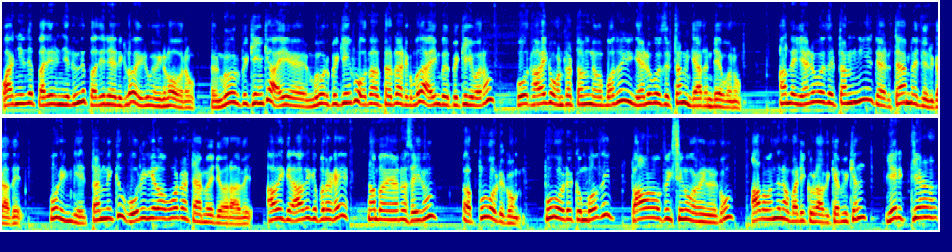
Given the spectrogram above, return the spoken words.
பதினஞ்சு பதினஞ்சுலேருந்து பதினேழு கிலோ இருபது கிலோ வரும். நூறு பிக்கிங்க்கு ஐ நூறு பிக்கிங்க்கு ஒரு நாள் டன் எடுக்கும்போது ஐம்பது பிக்கிங் வரும். ஒரு நாளைக்கு ஒன்றரை டன் போது எழுபது டன் கேரண்டியாக வரும். அந்த எழுபது டன்னு டேமேஜ் இருக்காது. ஒரு இங்கே ஒரு ஒரு கிலோவோட டேமேஜ் வராது. அதுக்கு அதுக்கு பிறகு நம்ம என்ன செய்யணும்? பூ எடுக்கும். பூ எடுக்கும்போது டானோஃபிக்ஸ்னு ஒரு இருக்கும். அதை வந்து நம்ம அடிக்கூடாது. கெமிக்கல் இயற்கையாக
